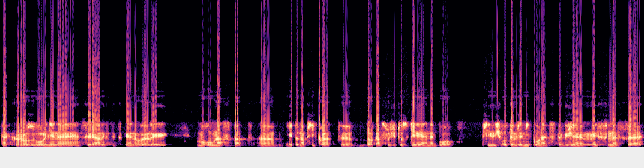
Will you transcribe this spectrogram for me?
tak rozvolněné surrealistické novely mohou nastat. Eh, je to například eh, velká složitost děje nebo příliš otevřený konec, takže my jsme se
